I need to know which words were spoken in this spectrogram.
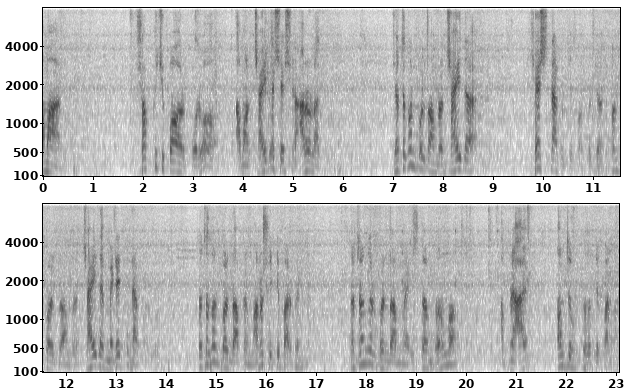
আমার সব কিছু পাওয়ার পরও আমার চাহিদা শেষে আরও লাগবে যতক্ষণ পর্যন্ত আমরা চাহিদা শেষ না করতে পারব, যতক্ষণ পর্যন্ত আমরা চাহিদা মেটাতে না পারব, ততক্ষণ পর্যন্ত আপনার মানুষ হইতে পারবেন না। ততক্ষণ পর্যন্ত আমরা ইসলাম ধর্ম আপনি অন্তর্ভুক্ত হতে পারবেন।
